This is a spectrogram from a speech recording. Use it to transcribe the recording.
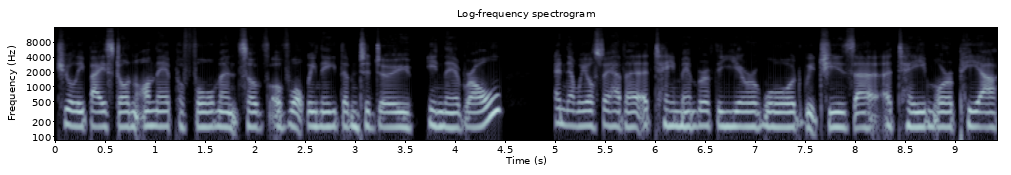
purely based on on their performance of of what we need them to do in their role. And then we also have a, a team member of the year award, which is a, a team or a peer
